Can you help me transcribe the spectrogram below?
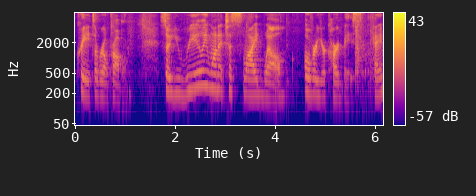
creates a real problem. So you really want it to slide well over your card base, okay?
